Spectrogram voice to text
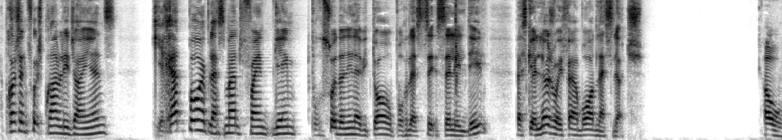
la prochaine fois que je prends les Giants, qui ratent pas un placement de fin de game pour soit donner la victoire ou pour le sc- sceller le deal, parce que là, je vais y faire boire de la slotch. Oh,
